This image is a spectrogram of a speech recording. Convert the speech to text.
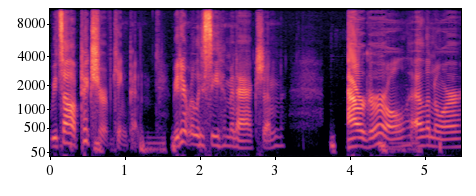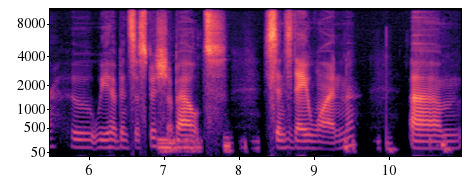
We saw a picture of Kingpin. We didn't really see him in action. Our girl Eleanor, who we have been suspicious about since day one, um,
